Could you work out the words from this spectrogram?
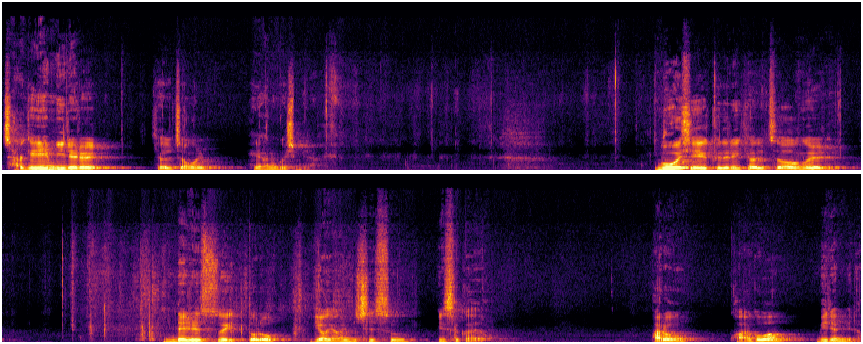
자기의 미래를 결정을 해야 하는 것입니다. 무엇이 그들의 결정을 내릴 수 있도록 영향을 미칠 수 있을까요? 바로 과거와 미래입니다.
